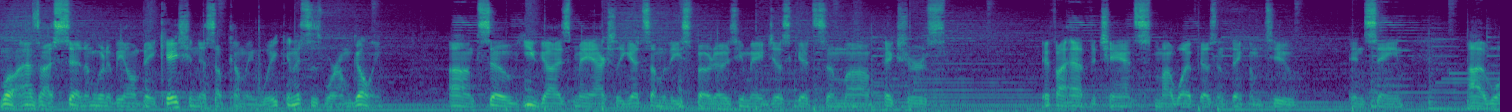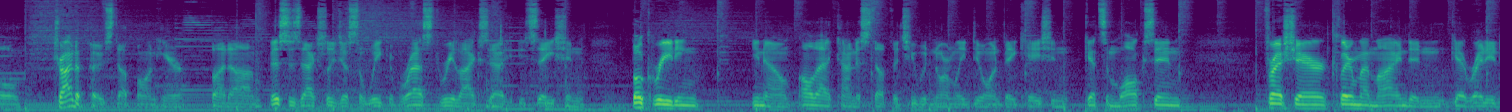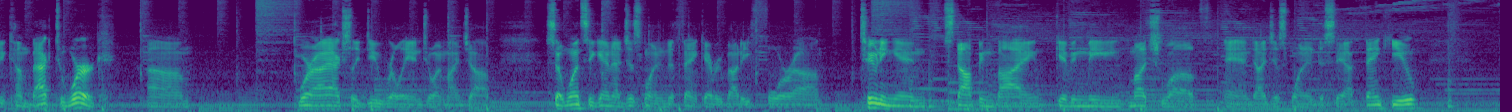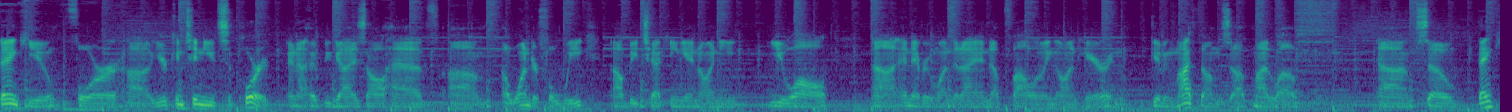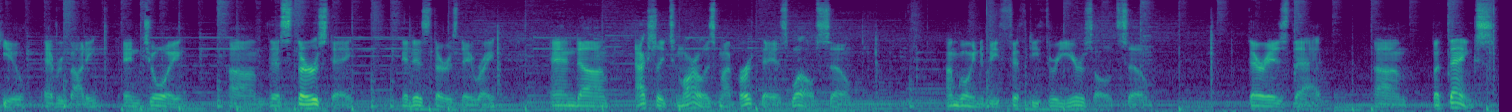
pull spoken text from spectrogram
well, as I said, I'm going to be on vacation this upcoming week, and this is where I'm going. Um, so you guys may actually get some of these photos. You may just get some uh, pictures if I have the chance. My wife doesn't think I'm too insane. I will try to post up on here, but um, this is actually just a week of rest, relaxation, book reading, you know, all that kind of stuff that you would normally do on vacation. Get some walks in, fresh air, clear my mind, and get ready to come back to work um, where I actually do really enjoy my job. So, once again, I just wanted to thank everybody for uh, tuning in, stopping by, giving me much love, and I just wanted to say thank you. Thank you for uh, your continued support, and I hope you guys all have um, a wonderful week. I'll be checking in on you, you all uh, and everyone that I end up following on here and giving my thumbs up, my love. Uh, so thank you, everybody. Enjoy um, this Thursday. It is Thursday, right? And uh, actually, tomorrow is my birthday as well. So I'm going to be 53 years old. So there is that. Um, but thanks.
